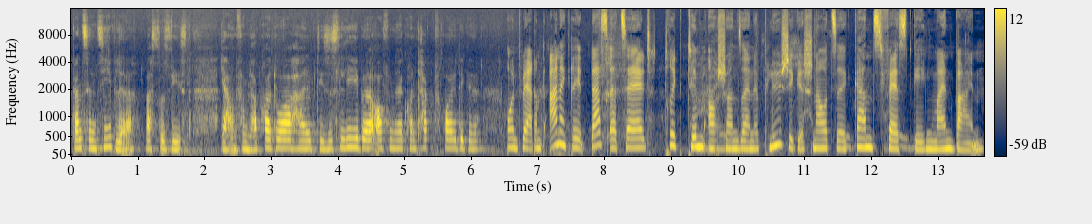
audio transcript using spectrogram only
ganz Sensible, was du siehst. Ja, und vom Labrador halt dieses Liebe, offene, kontaktfreudige. Und während Annegret das erzählt, drückt Tim auch schon seine plüschige Schnauze ganz fest gegen mein Bein.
